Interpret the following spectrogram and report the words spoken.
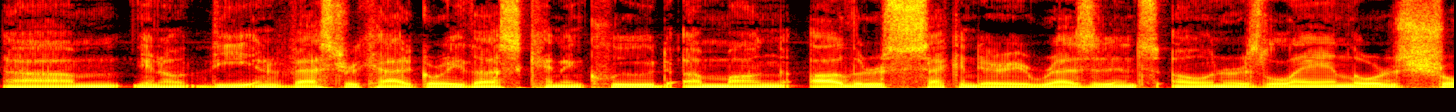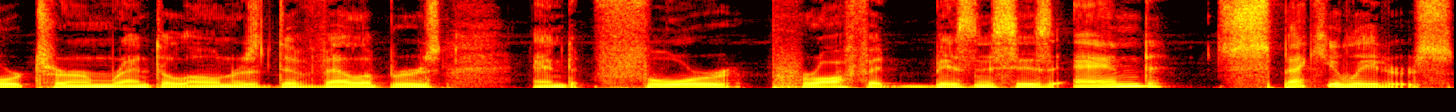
Um, you know, the investor category thus can include, among others, secondary residence owners, landlords, short term rental owners, developers, and for profit businesses and speculators.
